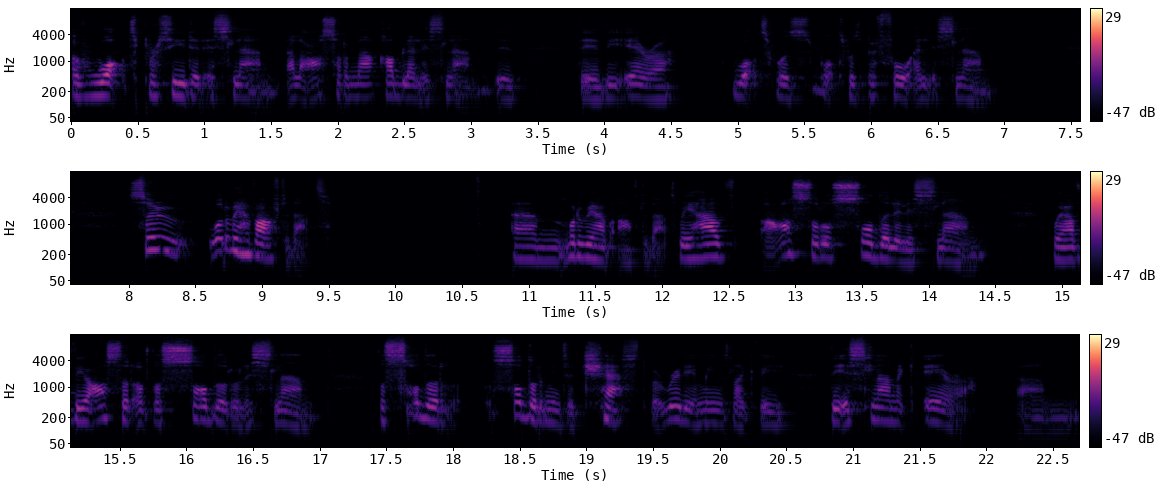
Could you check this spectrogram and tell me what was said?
of what preceded Islam. Al-Asr ma qabla al-Islam, the the the era what was what was before al-Islam. So, what do we have after that? Um, what do we have after that? We have Asr al-Sadr al-Islam. We have the Asr of the Sadr al-Islam. The Sadr, Sadr means a chest, but really it means like the, the Islamic era. Um,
